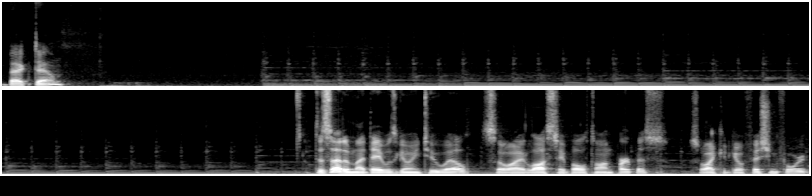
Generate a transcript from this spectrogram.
back down. Decided my day was going too well, so I lost a bolt on purpose so I could go fishing for it.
